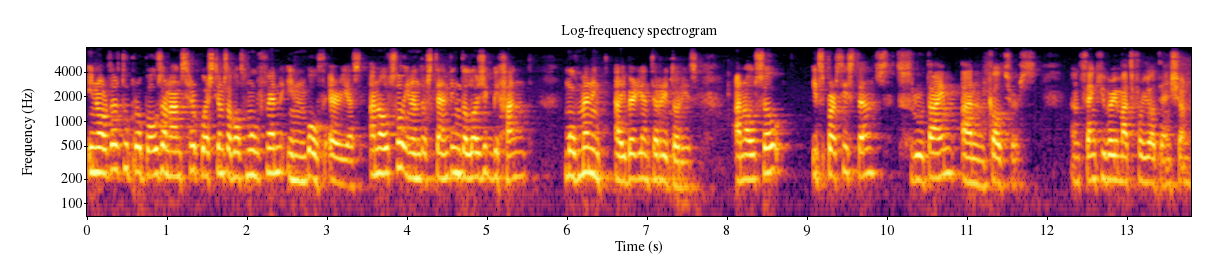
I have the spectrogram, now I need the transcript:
in order to propose and answer questions about movement in both areas, and also in understanding the logic behind movement in Iberian territories, and also its persistence through time and cultures. And thank you very much for your attention.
